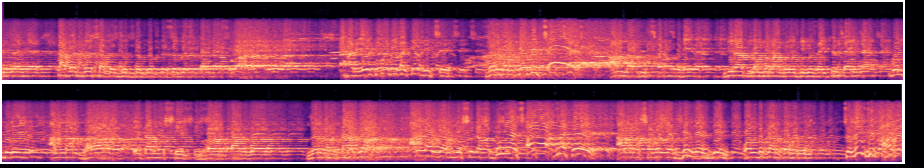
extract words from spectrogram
ঘুরে সাথে যুদ্ধ করতেছে আর এই ক্ষমতাটা কে দিচ্ছে? কে দিচ্ছে? বিরাট যাইতে চাই না। বন্ধুরে, আল্লাহর ঘর, এটা মসজিদ, ঘর, তার ঘর। জনগণ তার ঘর। আল্লাহর ঘর, মসজিদ আমার দুনিয়া সব রেখে আমরা সবাই একদিন একদিন অন্ধকার কবরে চলেই যেতে হবে।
